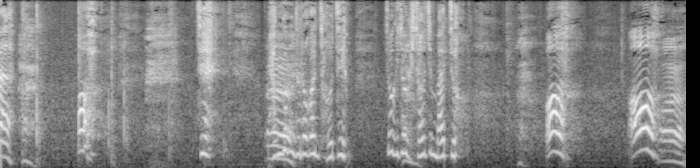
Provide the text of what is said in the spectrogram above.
쟤 방금 들어간 저 집. 저기 저기 저 집 맞죠? 아, 아,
